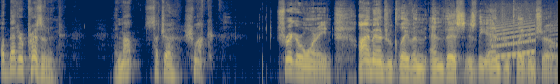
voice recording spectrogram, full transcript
a better president and not such a schmuck. Trigger warning. I'm Andrew Klavan, and this is The Andrew Klavan Show.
